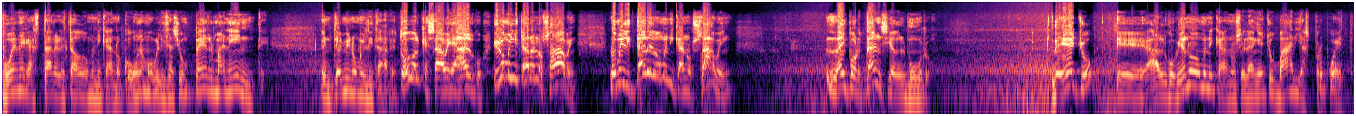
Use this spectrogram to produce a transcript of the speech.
puede gastar el Estado Dominicano con una movilización permanente en términos militares? Todo el que sabe algo, y los militares lo saben, los militares dominicanos saben la importancia del muro. De hecho, eh, al gobierno dominicano se le han hecho varias propuestas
